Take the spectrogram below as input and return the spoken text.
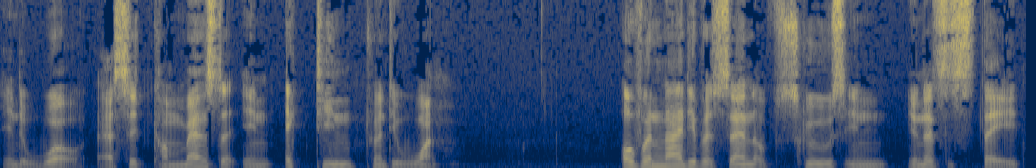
in the world as it commenced in 1821. Over 90% of schools in United States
